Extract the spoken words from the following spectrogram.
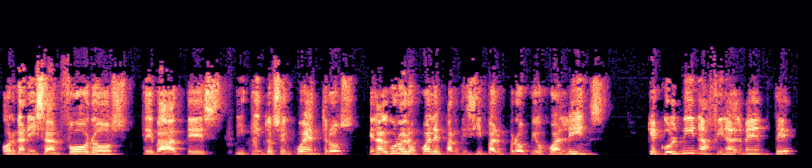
Organizan foros, debates, distintos encuentros, en algunos de los cuales participa el propio Juan Lins, que culmina finalmente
